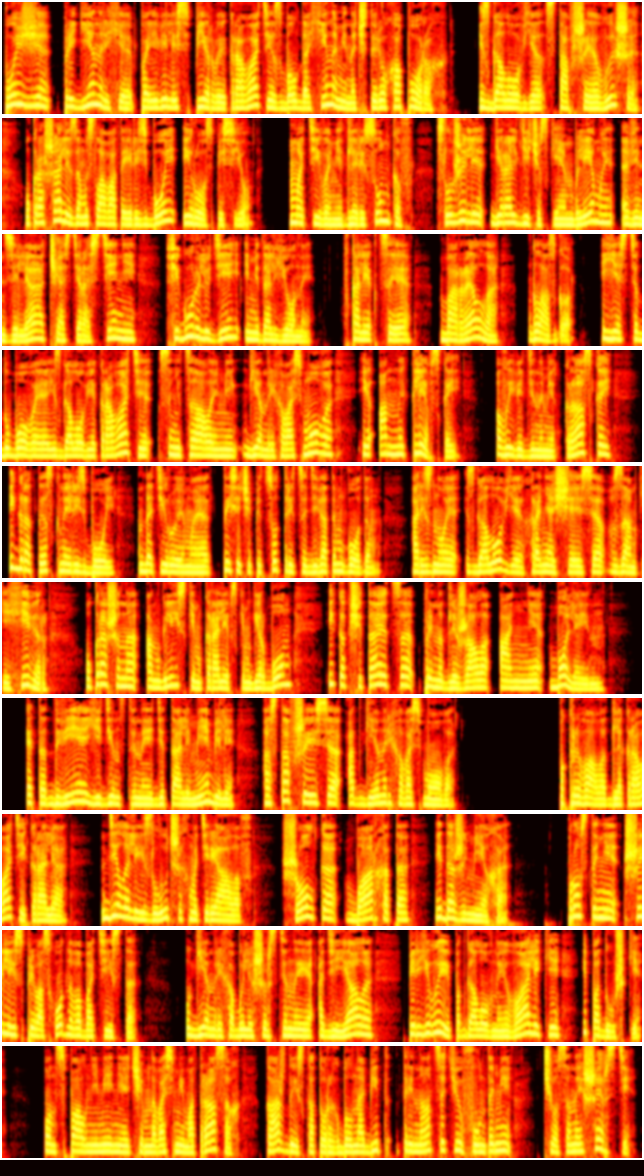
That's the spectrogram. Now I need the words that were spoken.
Позже при Генрихе появились первые кровати с балдахинами на четырех опорах. Изголовья, ставшие выше, украшали замысловатой резьбой и росписью. Мотивами для рисунков служили геральдические эмблемы, вензеля, части растений, фигуры людей и медальоны. В коллекции Барелла «Глазго» Есть дубовое изголовье кровати с инициалами Генриха VIII и Анны Клевской, выведенными краской и гротескной резьбой, датируемое 1539 годом, а резное изголовье, хранящееся в замке Хивер, украшено английским королевским гербом и, как считается, принадлежало Анне Болейн. Это две единственные детали мебели — оставшиеся от Генриха VIII. Покрывало для кровати короля делали из лучших материалов — шелка, бархата и даже меха. Простыни шили из превосходного батиста. У Генриха были шерстяные одеяла, перьевые подголовные валики и подушки. Он спал не менее чем на восьми матрасах, каждый из которых был набит тринадцатью фунтами чесаной шерсти.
